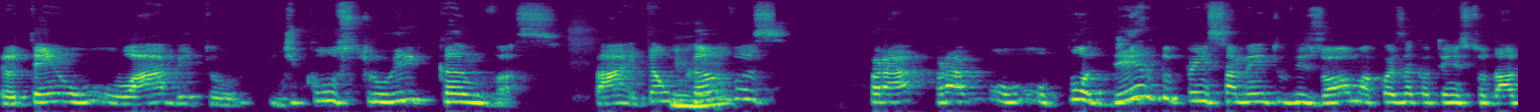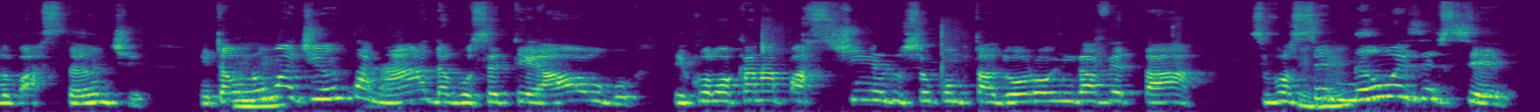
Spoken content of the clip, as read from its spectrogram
Eu tenho o hábito de construir canvas, tá? Então, uhum. canvas para o poder do pensamento visual, uma coisa que eu tenho estudado bastante. Então uhum. não adianta nada você ter algo e colocar na pastinha do seu computador ou engavetar. Se você uhum. não exercer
